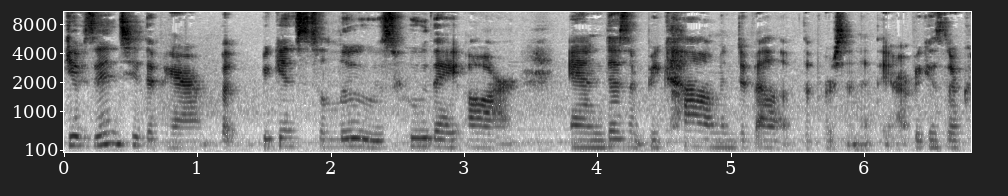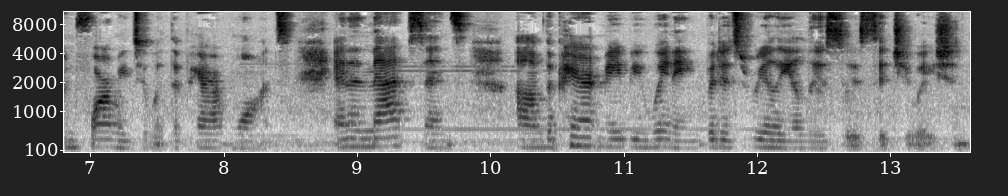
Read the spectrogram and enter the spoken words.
gives in to the parent but begins to lose who they are and doesn't become and develop the person that they are because they're conforming to what the parent wants. And in that sense, um, the parent may be winning, but it's really a lose lose situation.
